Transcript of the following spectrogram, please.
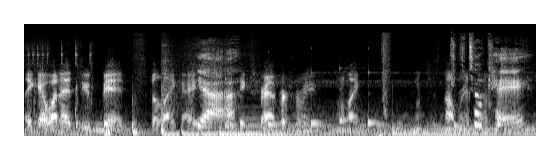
like I want to do bits, but like, I Yeah. it takes forever for me. I'm like, it's just not worth it's it. okay.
